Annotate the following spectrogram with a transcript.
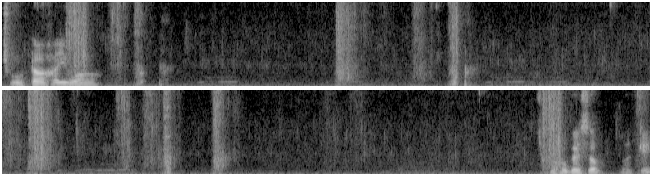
छोटा है हुआ हो गए सब। भर के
